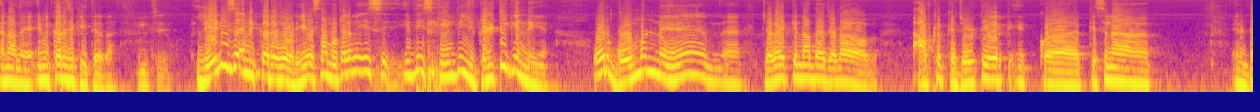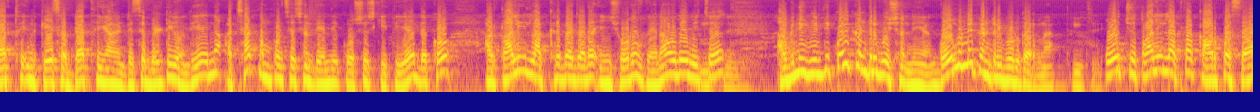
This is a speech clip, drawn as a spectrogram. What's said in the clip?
ਇਹਨਾਂ ਨੇ ਇਨਕਰੇਜ ਕੀਤਾ ਦਾ। ਜੀ। ਲੇਡੀਜ਼ ਇਨਕਰੇਜ ਹੋ ਰਹੀ ਹੈ ਇਸ ਦਾ ਮਤਲਬ ਇਸ ਇਹਦੀ ਸਕੀਮ ਦੀ ਯੂਟਿਲਿਟੀ ਕਿੰਨੀ ਹੈ? ਔਰ ਗਵਰਨਮੈਂਟ ਨੇ ਜਿਹੜਾ ਕਿ ਇਹਨਾਂ ਦਾ ਜਿਹੜਾ ਆਫਟਰ ਕੈਜੁਅਲਟੀ ਅਗਰ ਕਿਸੇ ਨਾ in death in case of death ਜਾਂ ਡਿਸੇਬਿਲਿਟੀ ਹੁੰਦੀ ਹੈ ਇਹਨਾਂ ਅੱਛਾ ਕੰਪਨਸੇਸ਼ਨ ਦੇਣ ਦੀ ਕੋਸ਼ਿਸ਼ ਕੀਤੀ ਹੈ। ਦੇਖੋ 48 ਲੱਖ ਰੁਪਏ ਜਿਹੜਾ ਇੰਸ਼ੋਰੈਂਸ ਦੇਣਾ ਉਹਦੇ ਵਿੱਚ ਅਗਨੀਵੀਰ ਦੀ ਕੋਈ ਕੰਟਰੀਬਿਊਸ਼ਨ ਨਹੀਂ ਹੈ। ਗਵਰਨਮੈਂਟ ਨੇ ਕੰਟਰੀਬਿਊਟ ਕਰਨਾ ਹੈ। ਜੀ। ਔਰ 44 ਲੱਖ ਦਾ ਕਾਰਪਸ ਹੈ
